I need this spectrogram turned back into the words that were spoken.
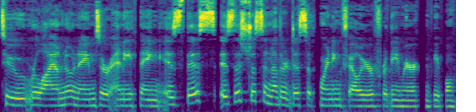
to rely on, no names or anything. Is this is this just another disappointing failure for the American people?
